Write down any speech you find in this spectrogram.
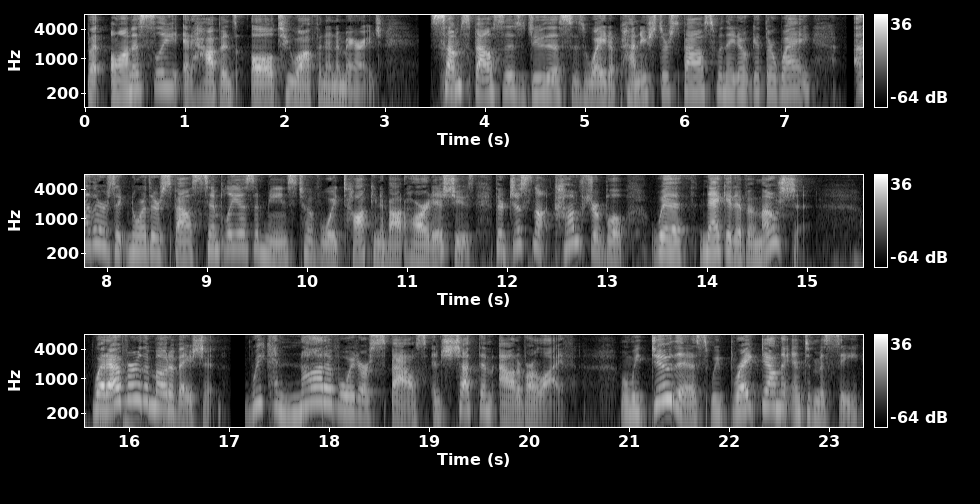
but honestly, it happens all too often in a marriage. Some spouses do this as a way to punish their spouse when they don't get their way. Others ignore their spouse simply as a means to avoid talking about hard issues. They're just not comfortable with negative emotion. Whatever the motivation, we cannot avoid our spouse and shut them out of our life. When we do this, we break down the intimacy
